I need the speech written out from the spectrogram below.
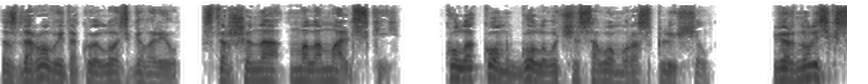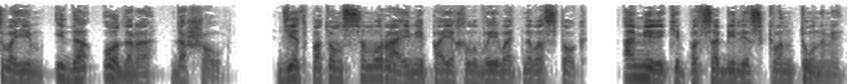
Здоровый такой лось говорил, старшина Маломальский. Кулаком голову часовому расплющил. Вернулись к своим, и до Одера дошел. Дед потом с самураями поехал воевать на восток. Америки подсобили с квантунами.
